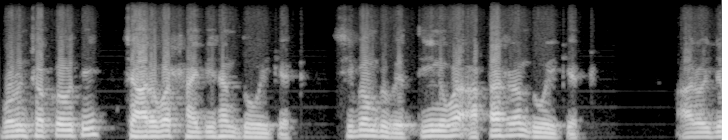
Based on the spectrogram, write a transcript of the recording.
বরুণ চক্রবর্তী চার ওভার সাঁত্রিশ রান দু উইকেট শিবম দুবে তিন ওভার আঠাশ রান দু উইকেট আর ওই যে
